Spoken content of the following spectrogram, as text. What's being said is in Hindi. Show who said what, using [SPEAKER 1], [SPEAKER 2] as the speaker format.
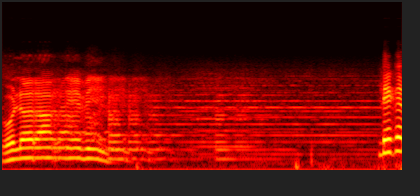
[SPEAKER 1] भोलाराम देवी।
